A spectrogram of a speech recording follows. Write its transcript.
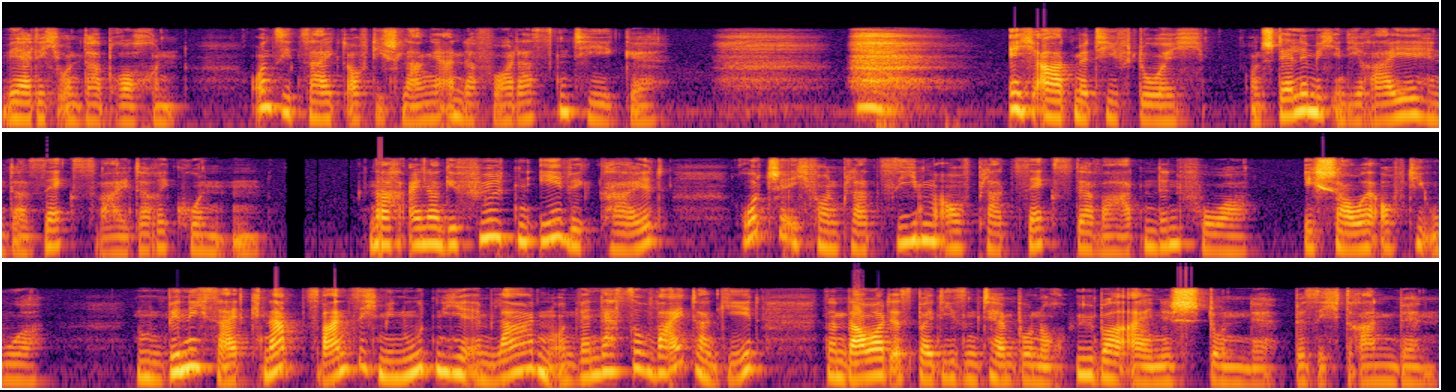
werde ich unterbrochen, und sie zeigt auf die Schlange an der vordersten Theke. Ich atme tief durch und stelle mich in die Reihe hinter sechs weitere Kunden. Nach einer gefühlten Ewigkeit rutsche ich von Platz 7 auf Platz 6 der Wartenden vor. Ich schaue auf die Uhr. Nun bin ich seit knapp 20 Minuten hier im Laden und wenn das so weitergeht, dann dauert es bei diesem Tempo noch über eine Stunde, bis ich dran bin.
